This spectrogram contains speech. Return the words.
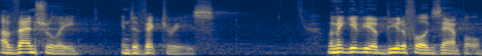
eventually into victories. Let me give you a beautiful example.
